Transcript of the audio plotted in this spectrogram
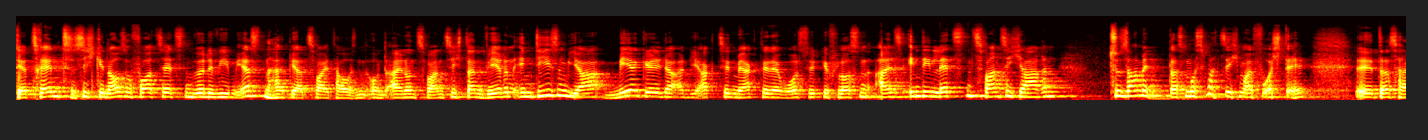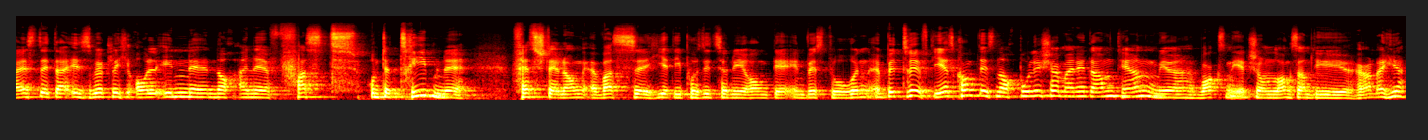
der Trend sich genauso fortsetzen würde wie im ersten Halbjahr 2021, dann wären in diesem Jahr mehr Gelder an die Aktienmärkte der Wall Street geflossen als in den letzten 20 Jahren zusammen. Das muss man sich mal vorstellen. Äh, das heißt, da ist wirklich All-In äh, noch eine fast untertriebene Feststellung, äh, was hier die Positionierung der Investoren betrifft. Jetzt kommt es noch bullischer, meine Damen und Herren. Wir wachsen jetzt schon langsam die Hörner hier.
